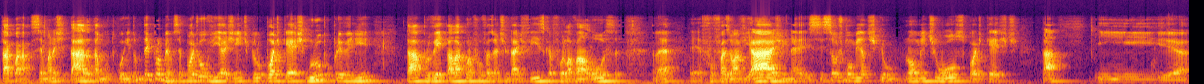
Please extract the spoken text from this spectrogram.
tá com a semana agitada, tá muito corrido, não tem problema. Você pode ouvir a gente pelo podcast Grupo Prevenir, tá? Aproveita lá quando for fazer uma atividade física, for lavar uma louça, né? É, for fazer uma viagem, né? Esses são os momentos que eu normalmente eu ouço podcast, tá? E é,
